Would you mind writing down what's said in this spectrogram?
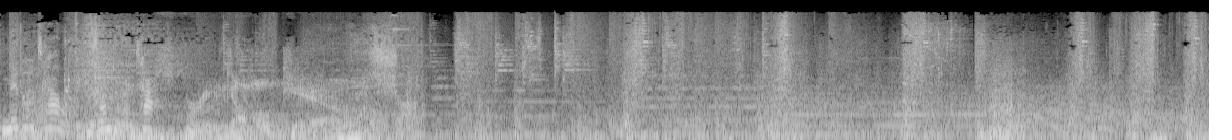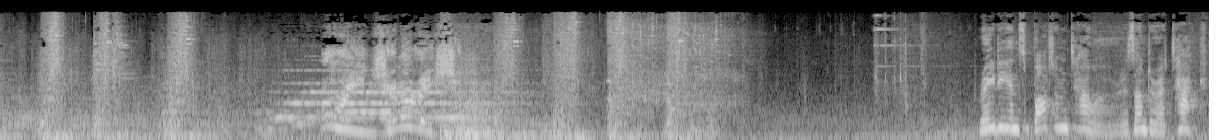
Radiant's middle tower is under attack. Double kill. Shot. Regeneration. Radiant's bottom tower is under attack.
